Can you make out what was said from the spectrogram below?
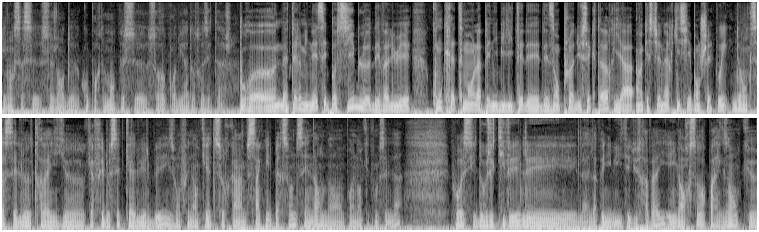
Et donc ça, ce, genre de comportement peut se, reproduire à d'autres étages. Pour euh, terminer, c'est possible d'évaluer concrètement la pénibilité des, emplois du secteur? Il y a un questionnaire qui s'y est penché. Oui, donc ça c'est le travail euh, qu'a fait le 7K à l'ULB. Ils ont fait une enquête sur quand même 5000 personnes, c'est énorme dans, pour une enquête comme celle-là pour essayer d'objectiver la, la, pénibilité du travail. Et il en ressort par exemple que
